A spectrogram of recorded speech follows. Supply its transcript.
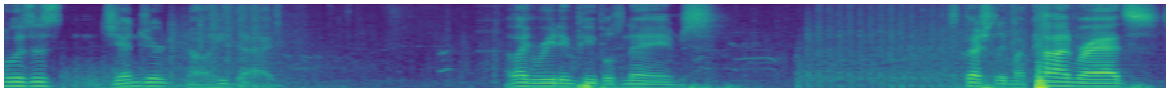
Who is this? Ginger? No, he died. I like reading people's names. Especially my comrades.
